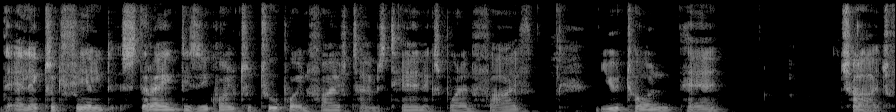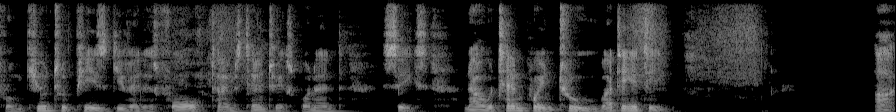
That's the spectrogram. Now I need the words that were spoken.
the electric field strength is equal to 2.5 times 10 exponent 5 Newton per charge from Q to P is given as 4 times 10 to exponent 6. Now with 10.2, but it uh,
